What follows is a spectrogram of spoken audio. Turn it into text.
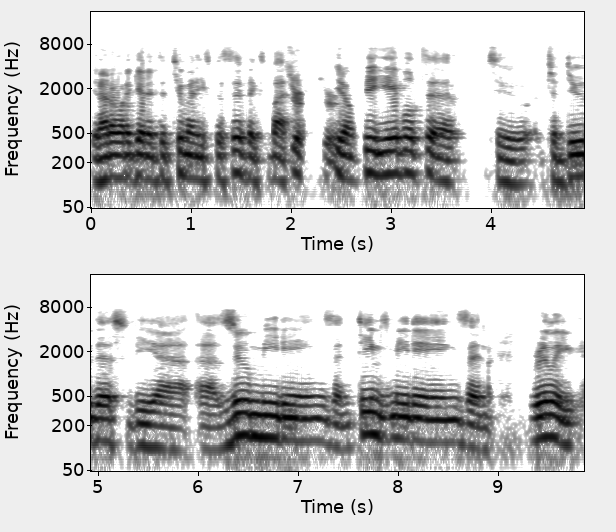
you know I don't want to get into too many specifics, but sure, sure. you know being able to to to do this via uh, Zoom meetings and Teams meetings and really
